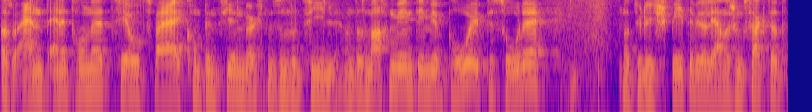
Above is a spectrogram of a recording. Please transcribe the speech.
also ein, eine Tonne CO2 kompensieren möchten, ist unser Ziel. Und das machen wir, indem wir pro Episode, natürlich später, wie der Lerner schon gesagt hat,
